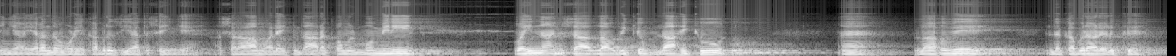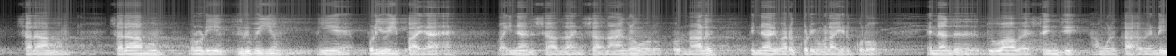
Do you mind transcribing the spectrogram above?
நீங்கள் இறந்தவங்களுடைய கபரு ஜியாரத்தை செய்யுங்க. அஸ்ஸலாமு அலைக்கும் தாரகமுல் மோமினின் வைனா இன்ஷா அல்லாஹ் விக்கும் லாஹிகூன். அல்லாஹுவே இந்த கபராளர்களுக்கு சலாமும் சலாமும் உன்னுடைய கிருபியும் நீ பொழி வைப்பாயாக. வைனா இன்ஷா அல்லா இன்ஷா நாங்களும் ஒரு ஒரு நாள் பின்னாடி வரக்கூடியவங்களாக இருக்கிறோம். என்ன அந்த துவாவை செஞ்சு அவங்களுக்காக வேண்டி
